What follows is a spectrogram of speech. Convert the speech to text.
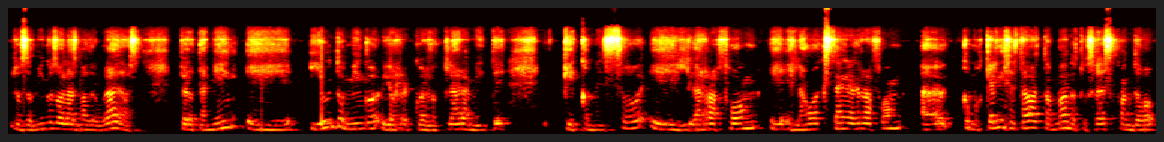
los domingos o las madrugadas, pero también, eh, y un domingo yo recuerdo claramente que comenzó el garrafón, eh, el agua que está en el garrafón, ah, como que alguien se estaba tomando, tú sabes, cuando,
